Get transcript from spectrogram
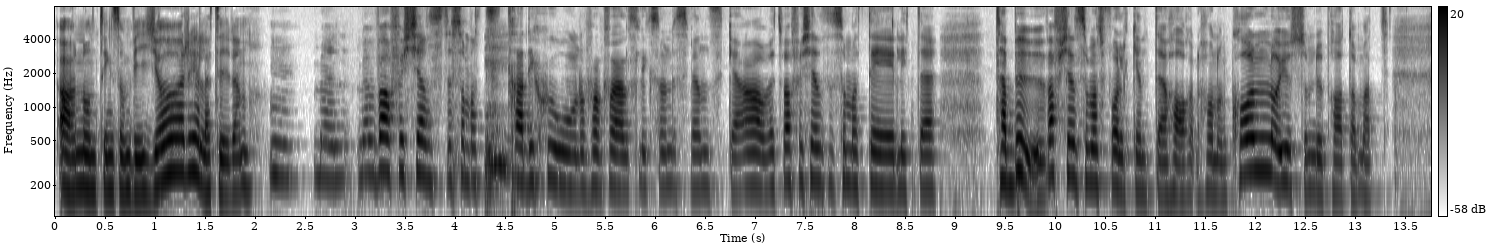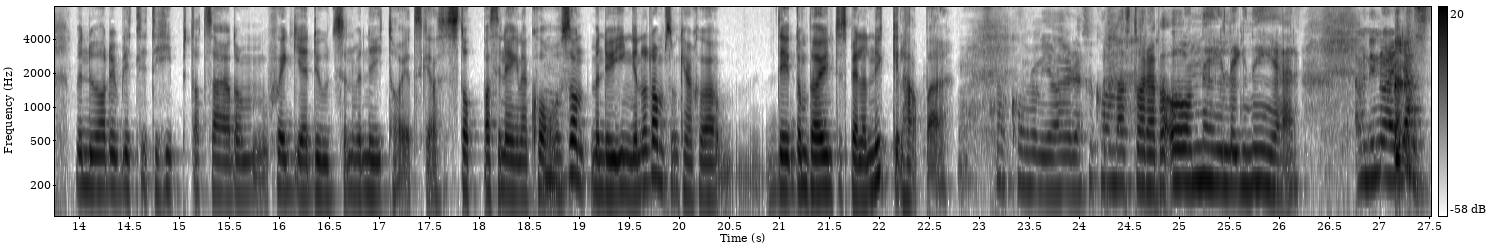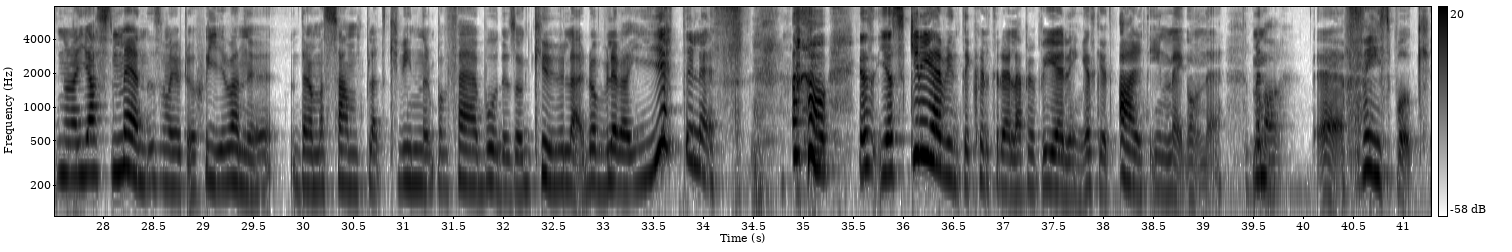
ja, någonting som vi gör hela tiden. Men, men varför känns det som att tradition och framförallt liksom det svenska arvet, varför känns det som att det är lite tabu? Varför känns det som att folk inte har, har någon koll? Och just som du pratar om att men nu har det ju blivit lite hippt att så här, de skäggiga dudesen vid Nytorget ska stoppa sin egna korv och sånt. Men det är ju ingen av dem som kanske, det- de börjar ju inte spela nyckelharpa. Snart kommer de göra det. Så kommer man stå där och bara åh nej lägg ner. Ja, men det är några, jazz, några jazzmän som har gjort en skiva nu. Där de har samplat kvinnor på fäboden som kular. Då blev jag jätteless. jag, jag skrev inte kulturell appropriering. Jag skrev ett argt inlägg om det. Men, eh, Facebook.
